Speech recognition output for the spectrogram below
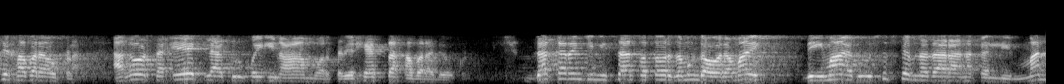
څه خبره وکړه هغه ورته 1 لک روپۍ انعام ورکړي خسته خبره دی وکړه دا کرنګي مثال په تور زمونږ د علماء د امام ابو یوسف صاحب ندارا نقل لی من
